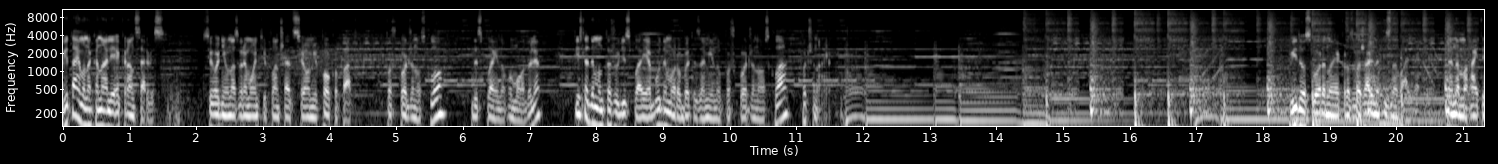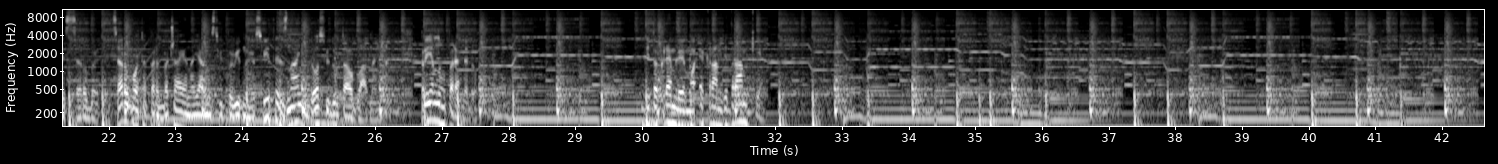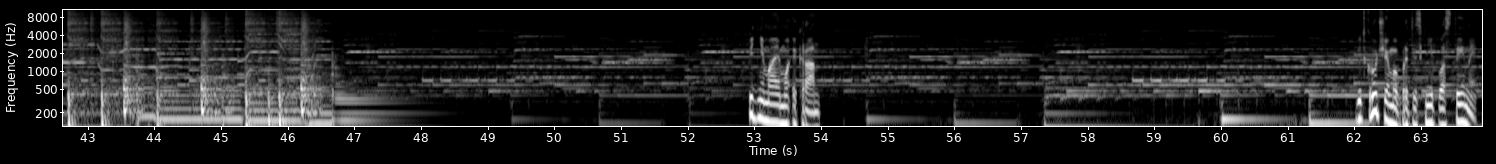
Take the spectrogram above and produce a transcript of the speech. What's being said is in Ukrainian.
Вітаємо на каналі Екран Сервіс. Сьогодні у нас в ремонті планшет Xiaomi Poco Pad. Пошкоджено скло дисплейного модуля. Після демонтажу дисплея будемо робити заміну пошкодженого скла. Починаємо. Відео створено як розважально-пізнавальне. Не намагайтесь це робити. Ця робота передбачає наявність відповідної освіти, знань, досвіду та обладнання. Приємного перегляду! Відокремлюємо екран від рамки. Піднімаємо екран. Відкручуємо притискні пластини.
